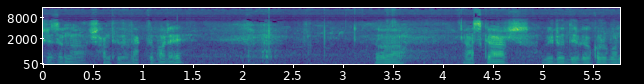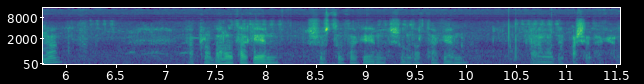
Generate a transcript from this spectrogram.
সেজন্য শান্তিতে থাকতে পারে। তো আজকে আর ভিডিও দীর্ঘ করব না। আপনারা ভালো থাকেন, সুস্থ থাকেন, সুন্দর থাকেন। আর আমাদের পাশে থাকেন।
